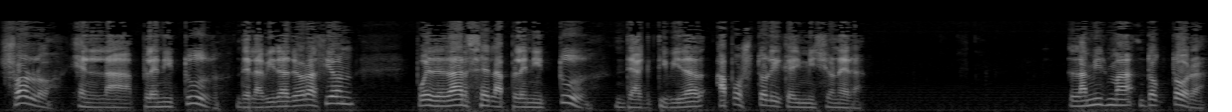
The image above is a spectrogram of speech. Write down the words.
Sólo en la plenitud de la vida de oración puede darse la plenitud de actividad apostólica y misionera. La misma doctora,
